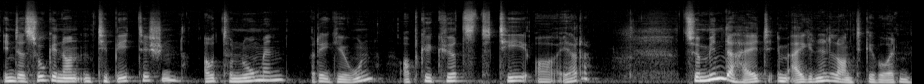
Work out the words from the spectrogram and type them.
in der sogenannten tibetischen autonomen Region, abgekürzt TAR, zur Minderheit im eigenen Land geworden.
